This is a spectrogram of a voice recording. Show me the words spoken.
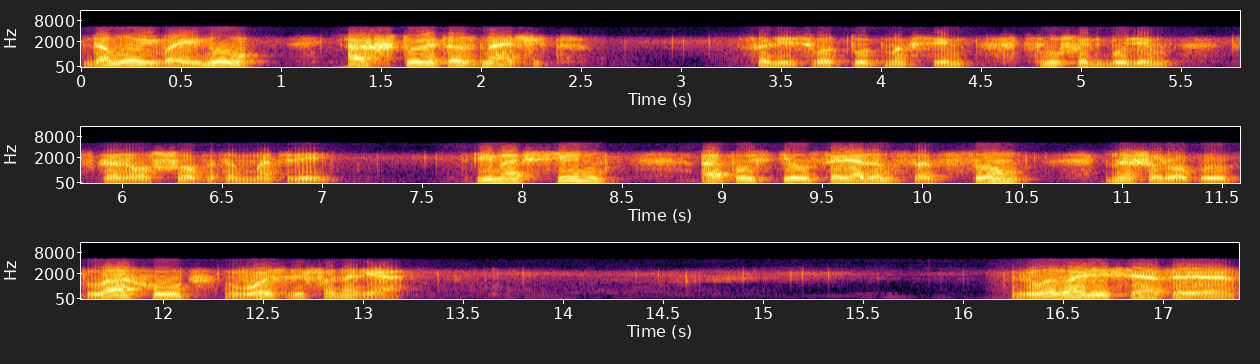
Долой войну!» А что это значит?» «Садись вот тут, Максим, слушать будем», — сказал шепотом Матвей. И Максим опустился рядом с отцом на широкую плаху возле фонаря. Глава десятая.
